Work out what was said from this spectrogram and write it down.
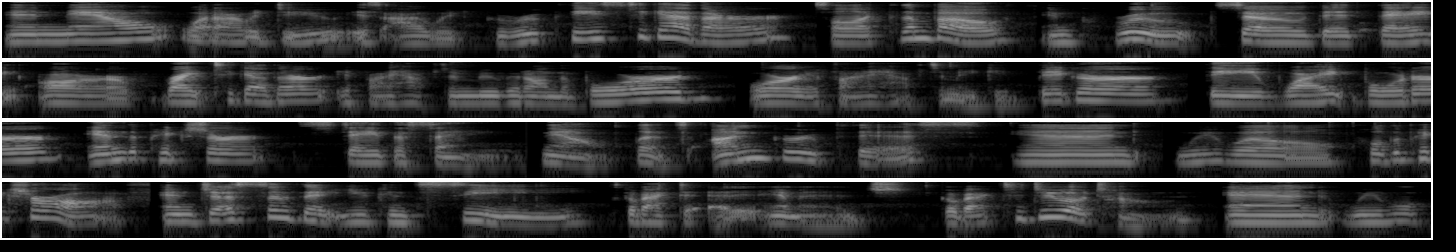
And now what I would do is I would group these together, select them both and group so that they are right together if I have to move it on the board or if I have to make it bigger. The white border and the picture stay the same. Now let's ungroup this and we will pull the picture off. And just so that you can see, let's go back to edit image, go back to duotone, and we will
